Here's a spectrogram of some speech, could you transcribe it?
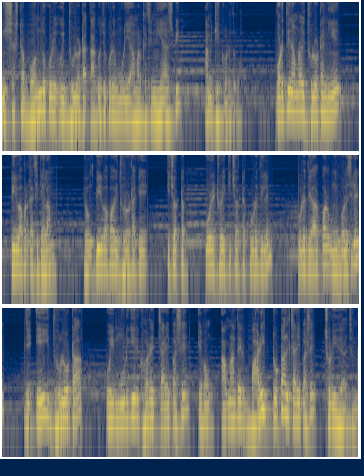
নিঃশ্বাসটা বন্ধ করে ওই ধুলোটা কাগজে করে মুড়িয়ে আমার কাছে নিয়ে আসবি, আমি ঠিক করে দেবো। পরের দিন আমরা ওই ধুলোটা নিয়ে পীর বাবার কাছে গেলাম এবং পীর বাবা ওই ধুলোটাকে কিছু একটা করে ঠরে কিছু একটা করে দিলেন। করে দেওয়ার পর উনি বলেছিলেন যে, এই ধুলোটা ওই মুরগির ঘরের চারিপাশে এবং আমাদের বাড়ির টোটাল চারিপাশে ছড়িয়ে দেওয়ার জন্য।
